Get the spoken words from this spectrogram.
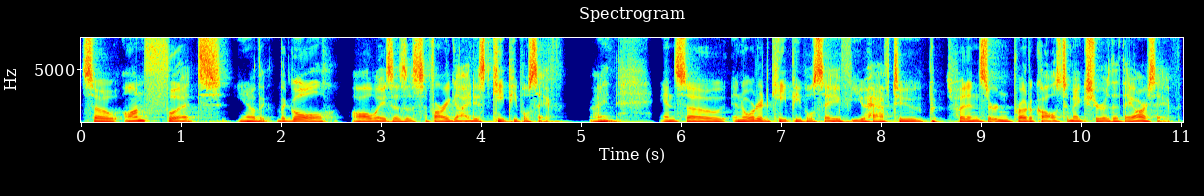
So on foot, you know, the, the goal always as a safari guide is to keep people safe, right? And so in order to keep people safe, you have to put in certain protocols to make sure that they are safe.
